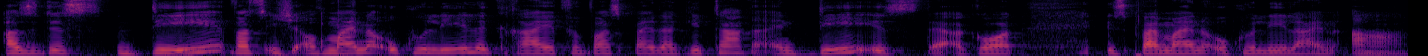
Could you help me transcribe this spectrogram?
Also das D, was ich auf meiner Ukulele greife, was bei der Gitarre ein D ist, der Akkord, ist bei meiner Ukulele ein A.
